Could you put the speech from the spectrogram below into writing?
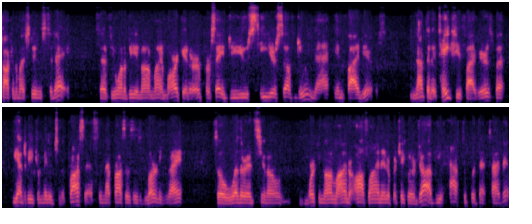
talking to my students today. So if you want to be an online marketer per se, do you see yourself doing that in five years? Not that it takes you five years, but you have to be committed to the process. And that process is learning, right? So whether it's, you know, working online or offline in a particular job, you have to put that time in.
